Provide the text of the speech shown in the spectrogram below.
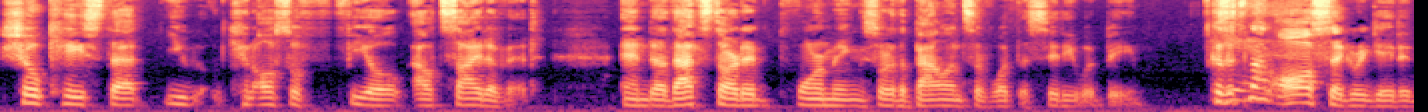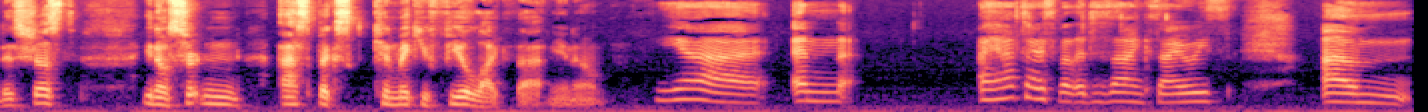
showcase that you can also feel outside of it, and uh, that started forming sort of the balance of what the city would be, because it's not all segregated. It's just you know certain aspects can make you feel like that, you know. Yeah, and I have to ask about the design because I always um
